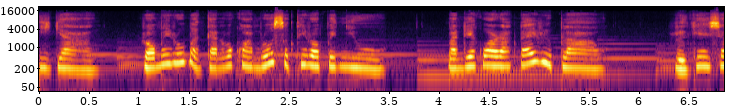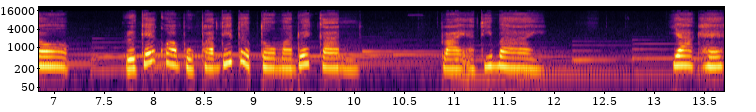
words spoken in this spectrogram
อีกอย่าง เราไม่รู้เหมือนกันว่าความรู้สึกที่เราเป็นอยู่ มันเรียกว่ารักได้หรือเปล่า หรือแค่ชอบ หรือแค่ความผูกพันที่เติบโตมาด้วยกัน ปลายอธิบาย ยากแฮะ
